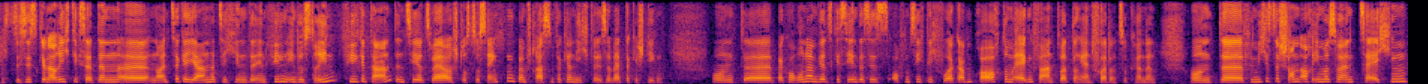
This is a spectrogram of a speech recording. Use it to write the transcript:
Das ist genau richtig. Seit den äh, 90er Jahren hat sich in, in vielen Industrien viel getan, den CO2-Ausstoß zu senken, beim Straßenverkehr nicht, da ist er weiter gestiegen. Und äh, bei Corona haben wir jetzt gesehen, dass es offensichtlich Vorgaben braucht, um Eigenverantwortung einfordern zu können. Und äh, für mich ist das schon auch immer so ein Zeichen,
